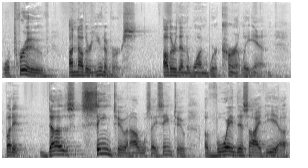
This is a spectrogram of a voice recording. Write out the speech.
or prove another universe other than the one we're currently in. But it does seem to, and I will say seem to, avoid this idea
